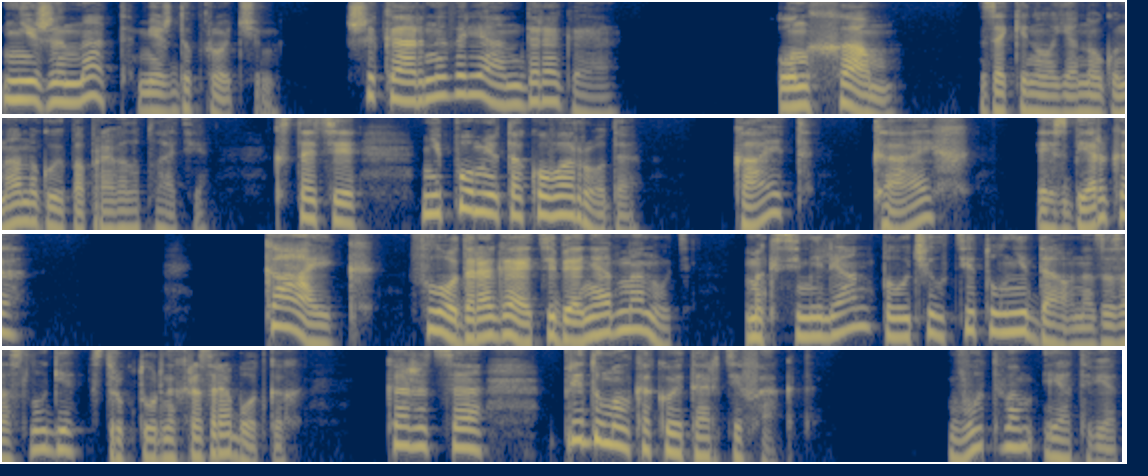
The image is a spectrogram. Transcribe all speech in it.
не женат, между прочим. Шикарный вариант, дорогая. Он хам. Закинула я ногу на ногу и поправила платье. Кстати, не помню такого рода. Кайт? Кайх? Эсберга? Кайк! Фло, дорогая, тебя не обмануть. Максимилиан получил титул недавно за заслуги в структурных разработках. Кажется, придумал какой-то артефакт. Вот вам и ответ.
